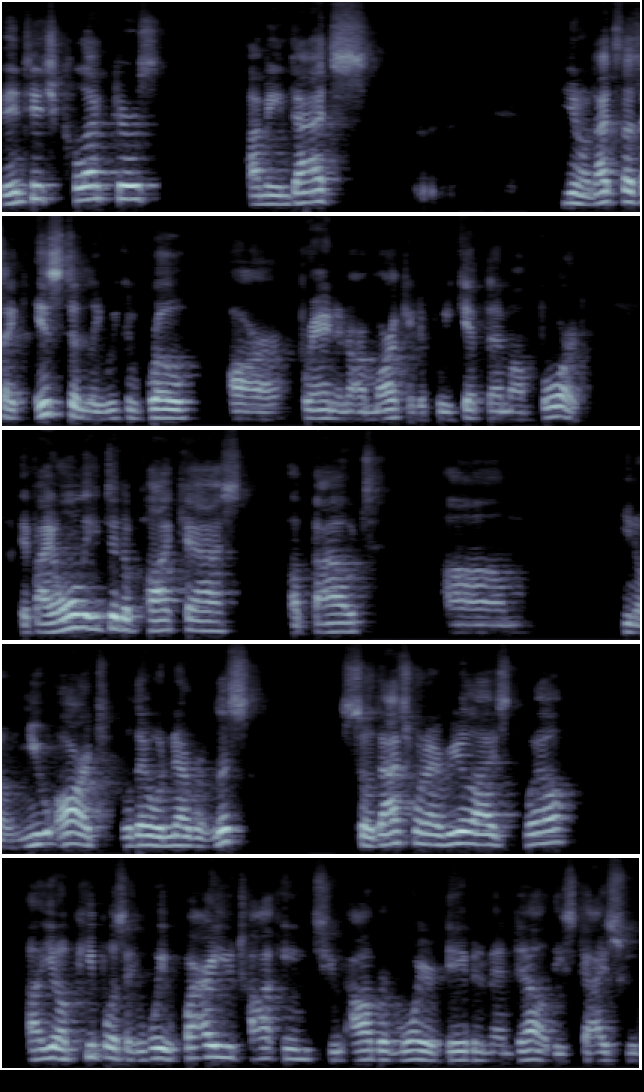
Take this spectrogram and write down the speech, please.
vintage collectors, I mean, that's, you know, that's, that's like instantly we can grow our brand and our market if we get them on board. If I only did a podcast about, um, you know, new art, well, they would never listen. So that's when I realized, well, uh, you know, people say, wait, why are you talking to Albert Moyer, David Mandel, these guys who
